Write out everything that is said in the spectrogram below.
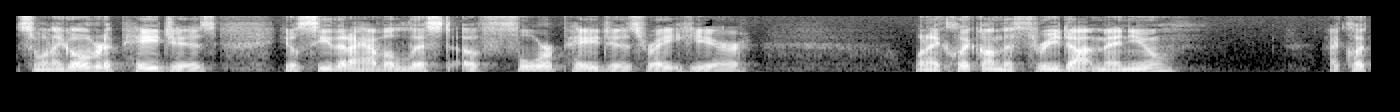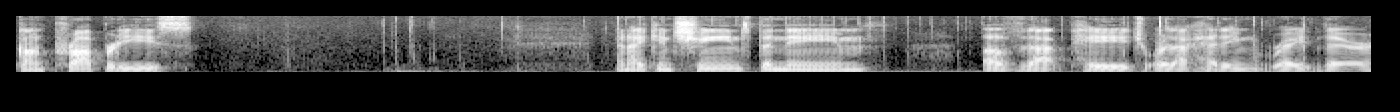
So when I go over to pages, you'll see that I have a list of four pages right here. When I click on the three dot menu, I click on properties and I can change the name of that page or that heading right there.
